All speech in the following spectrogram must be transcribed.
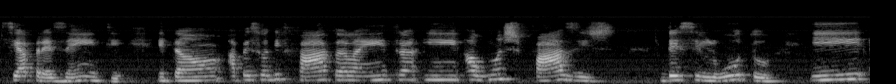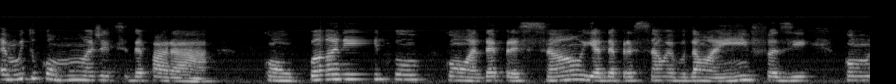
se apresente, então a pessoa de fato ela entra em algumas fases desse luto e é muito comum a gente se deparar com o pânico, com a depressão, e a depressão eu vou dar uma ênfase como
